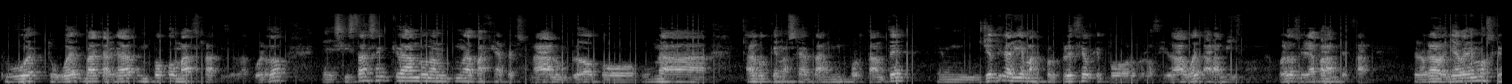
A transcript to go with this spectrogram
tu web va a cargar un poco más rápido, ¿de acuerdo? Eh, si estás creando una, una, página personal, un blog o una, algo que no sea tan importante, em, yo tiraría más por precio que por velocidad web ahora mismo, ¿de acuerdo? Sería para empezar. Pero claro, ya veremos que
